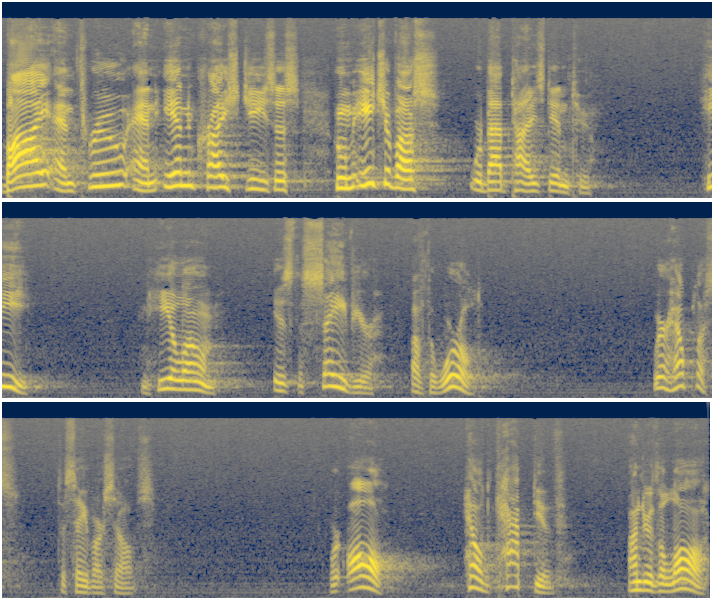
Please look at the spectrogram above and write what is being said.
by and through and in Christ Jesus, whom each of us were baptized into. He, and He alone, is the Savior of the world. We're helpless to save ourselves. We're all held captive under the law,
